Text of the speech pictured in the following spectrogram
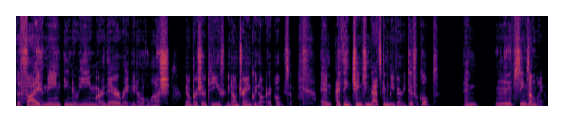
The five main inuim are there, right? We don't wash, we don't brush our teeth, we don't drink, we don't. And I think changing that's going to be very difficult. And mm, seems unlikely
